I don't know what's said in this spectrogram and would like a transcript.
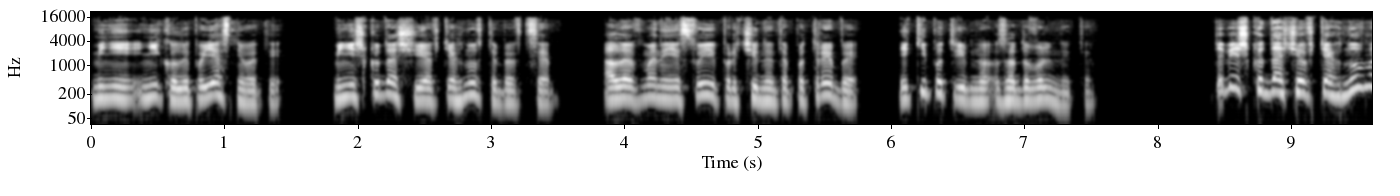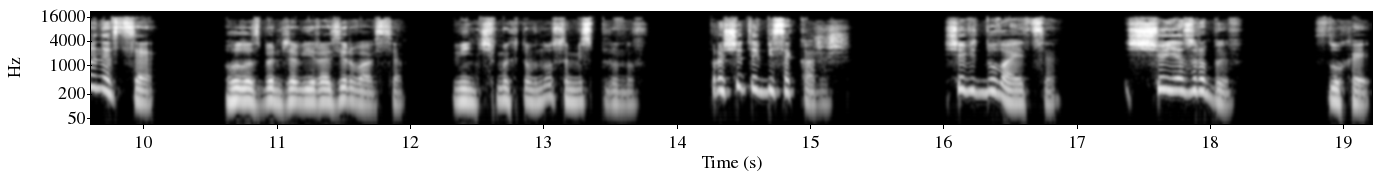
Мені ніколи пояснювати. Мені шкода, що я втягнув тебе в це, але в мене є свої причини та потреби, які потрібно задовольнити. Тобі шкода, що втягнув мене в це? Голос Бенджавіра зірвався. Він чмихнув носом і сплюнув. Про що ти в біса кажеш? Що відбувається? Що я зробив? Слухай,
